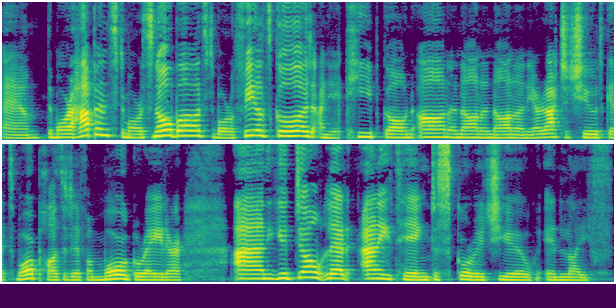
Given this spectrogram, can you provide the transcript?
Um, the more it happens, the more it snowballs, the more it feels good, and you keep going on and on and on, and your attitude gets more positive and more greater. And you don't let anything discourage you in life.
